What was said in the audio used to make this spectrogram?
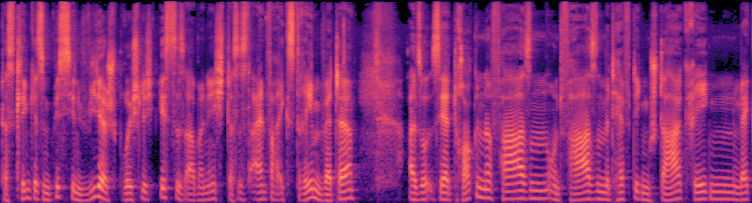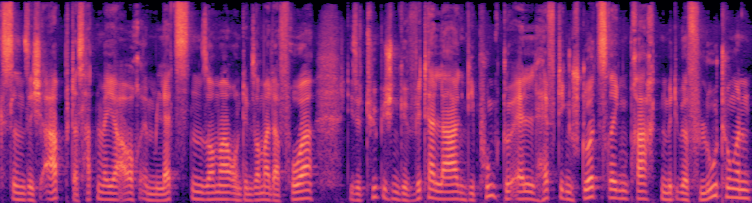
Das klingt jetzt ein bisschen widersprüchlich, ist es aber nicht. Das ist einfach Extremwetter. Also sehr trockene Phasen und Phasen mit heftigem Starkregen wechseln sich ab. Das hatten wir ja auch im letzten Sommer und im Sommer davor. Diese typischen Gewitterlagen, die punktuell heftigen Sturzregen brachten mit Überflutungen.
